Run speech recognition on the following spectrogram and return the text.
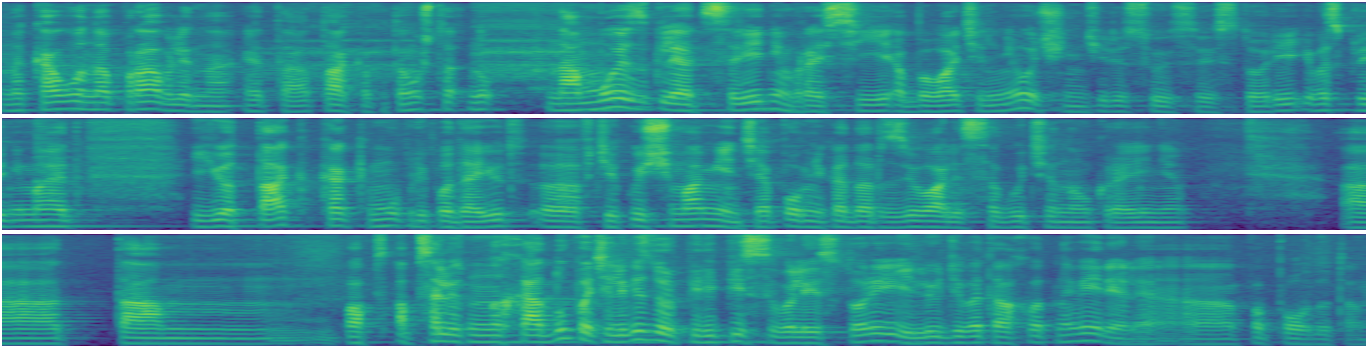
на кого направлена эта атака? Потому что, ну, на мой взгляд, в среднем в России обыватель не очень интересуется историей и воспринимает ее так, как ему преподают э, в текущем моменте. Я помню, когда развивались события на Украине, э, там аб абсолютно на ходу по телевизору переписывали истории, и люди в это охотно верили э, по поводу там,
